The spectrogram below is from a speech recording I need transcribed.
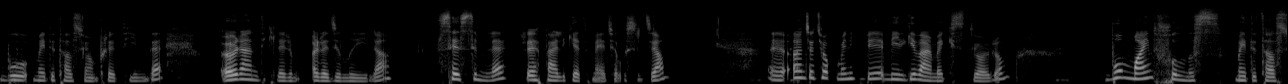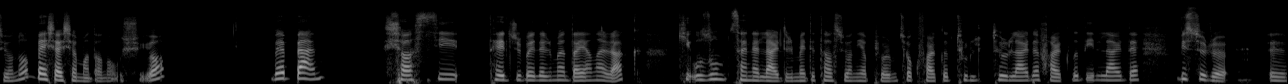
bu meditasyon pratiğinde öğrendiklerim aracılığıyla sesimle rehberlik etmeye çalışacağım. Ee, önce çok minik bir bilgi vermek istiyorum. Bu mindfulness meditasyonu 5 aşamadan oluşuyor. Ve ben şahsi tecrübelerime dayanarak ki uzun senelerdir meditasyon yapıyorum. Çok farklı tür, türlerde, farklı dillerde bir sürü e,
